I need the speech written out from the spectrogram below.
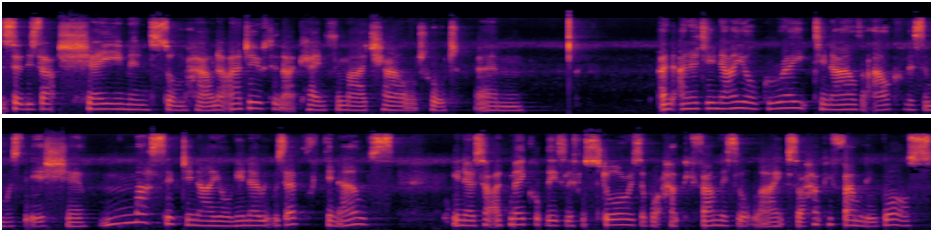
so there's that shaming somehow. Now, I do think that came from my childhood. Um, and, and a denial, great denial that alcoholism was the issue. Massive denial, you know, it was everything else. You know, so I'd make up these little stories of what happy families look like. So a happy family was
